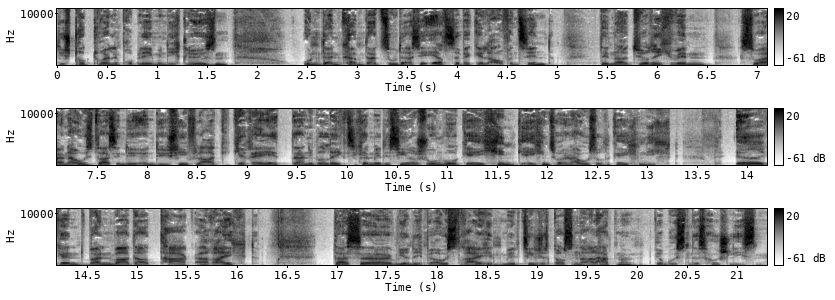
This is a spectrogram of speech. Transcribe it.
die strukturellen Probleme nicht lösen. Und dann kam dazu, dass die Ärzte weggelaufen sind. Denn natürlich, wenn so ein Haus was in die, in die Schieflage gerät, dann überlegt sich ein Mediziner schon, wo gehe ich hin? Gehe ich in so ein Haus oder gehe ich nicht? Irgendwann war der Tag erreicht, dass äh, wir nicht mehr ausreichend medizinisches Personal hatten. Wir mussten das Haus schließen.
